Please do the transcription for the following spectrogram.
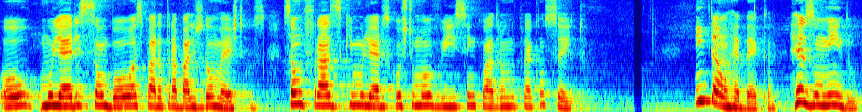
ou mulheres são boas para trabalhos domésticos. São frases que mulheres costumam ouvir e se enquadram no preconceito. Então, Rebeca, resumindo,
